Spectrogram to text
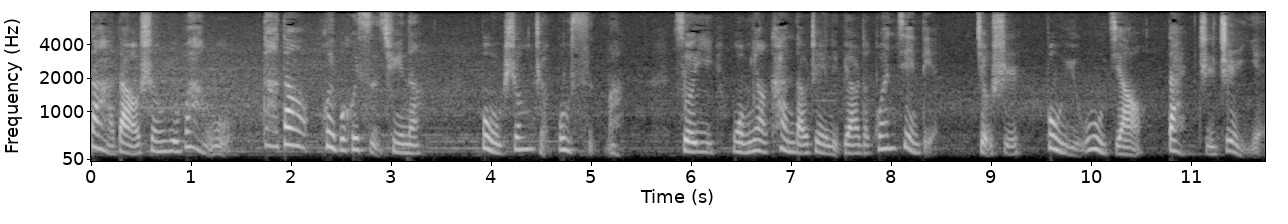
大道生于万物，大道会不会死去呢？不生者不死嘛。所以，我们要看到这里边的关键点，就是不与物交，淡之至也；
